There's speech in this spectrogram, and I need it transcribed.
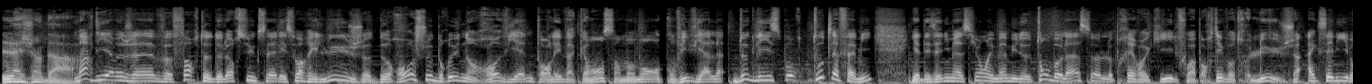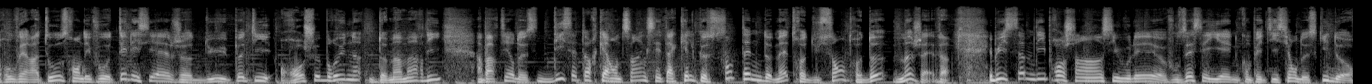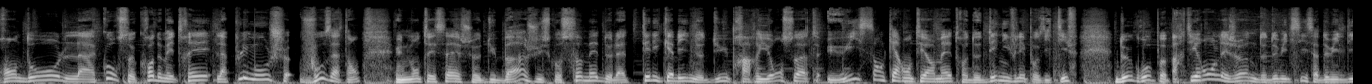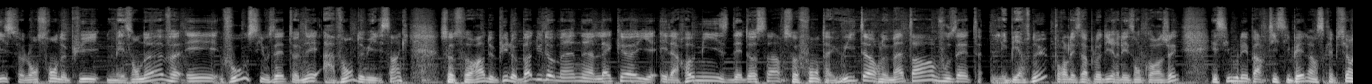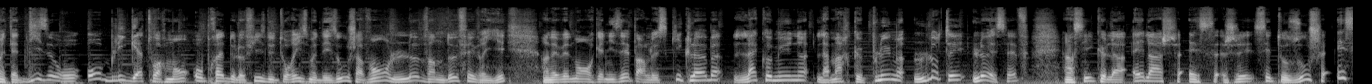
l'agenda. Mardi à Megève, forte de leur succès, les soirées luges de Rochebrune reviennent pour les vacances, un moment convivial de glisse pour toute la famille. Il y a des animations et même une tombola, seul prérequis, il faut apporter votre luge. Accès libre ouvert à tous, rendez-vous au télésiège du Petit Rochebrune demain mardi. À partir de 17h45, c'est à quelques centaines de mètres du centre de Megève. Et puis samedi prochain, si vous voulez vous essayer une compétition de ski de rando, la course chronométrée La Plus Mouche vous attend. Une montée sèche du bas jusqu'au sommet de la télécabine du Prarion, soit 841 mètres de dénivelé positif. Deux groupes partiront. Les jeunes de 2006 à 2010 se lanceront depuis Maisonneuve et vous, si vous êtes né avant 2005, ce sera depuis le bas du domaine. L'accueil et la remise des dossards se font à 8 heures le matin. Vous êtes les bienvenus pour les applaudir et les encourager. Et si vous voulez participer, l'inscription est à 10 euros obligatoirement auprès de l'Office du tourisme des Ouches avant le 22 février. Un événement organisé par le Ski Club, la commune, la marque Plume, l'OT, le SF, ainsi que la LHSG, c'est aux Ouches et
